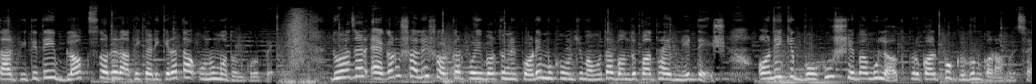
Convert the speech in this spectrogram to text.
তার ভিত্তিতেই ব্লক স্তরের আধিকারিকেরা তা অনুমোদন করবে। দু হাজার এগারো সালে সরকার পরিবর্তনের পরে মুখ্যমন্ত্রী মমতা বন্দ্যোপাধ্যায়ের নির্দেশ, অনেক বহু সেবামূলক প্রকল্প গ্রহণ করা হয়েছে।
